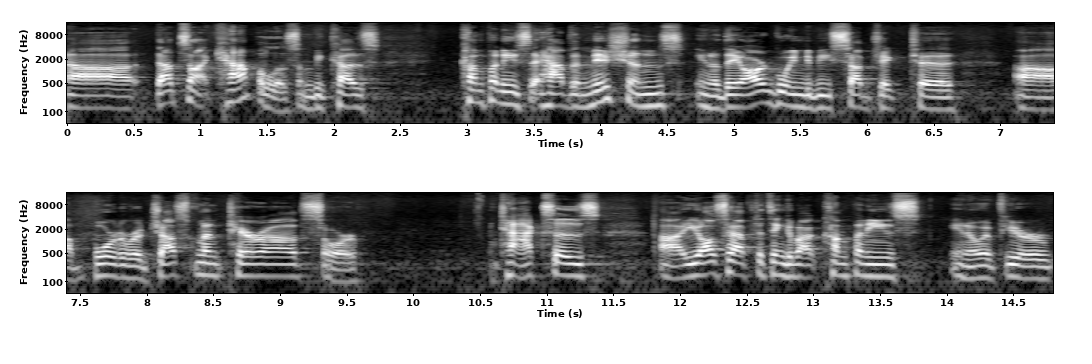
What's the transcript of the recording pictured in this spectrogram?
uh, that's not capitalism because companies that have emissions, you know, they are going to be subject to uh, border adjustment tariffs or taxes. Uh, you also have to think about companies, you know, if you're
